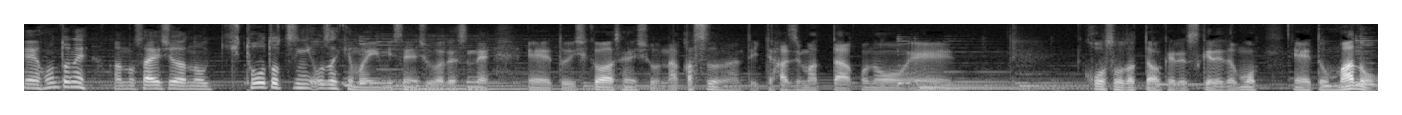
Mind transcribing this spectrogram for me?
えー、本当ねあの最初あの唐突に尾崎真由美選手がですね、えーと、石川選手を泣かすなんて言って始まったこの、えー構想だったわけですけれども、えっ、ー、と、魔の、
